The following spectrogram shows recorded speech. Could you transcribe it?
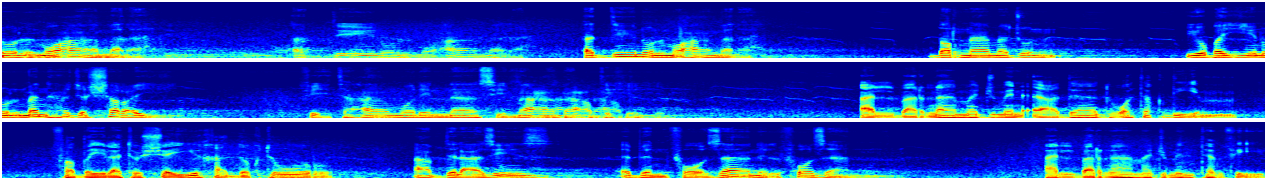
المعاملة. الدين المعاملة. الدين المعاملة. برنامج يبين المنهج الشرعي في تعامل الناس مع بعضهم. البرنامج من إعداد وتقديم فضيلة الشيخ الدكتور عبد العزيز بن فوزان الفوزان. البرنامج من تنفيذ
